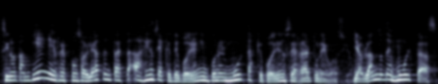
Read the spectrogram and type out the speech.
sino también en responsabilidad frente a estas agencias que te podrían imponer multas que podrían cerrar tu negocio. Y hablando de multas,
